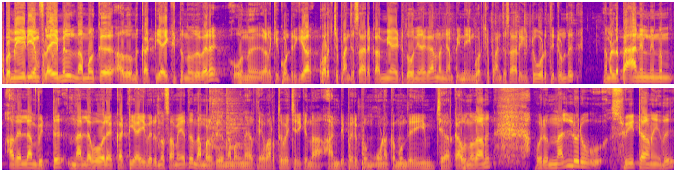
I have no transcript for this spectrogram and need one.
അപ്പോൾ മീഡിയം ഫ്ലെയിമിൽ നമുക്ക് അതൊന്ന് കട്ടിയായി കിട്ടുന്നത് വരെ ഒന്ന് ഇളക്കിക്കൊണ്ടിരിക്കുക. കുറച്ച് പഞ്ചസാര കമ്മിയായിട്ട് തോന്നിയത് കാരണം ഞാൻ പിന്നെയും കുറച്ച് പഞ്ചസാര ഇട്ട് കൊടുത്തിട്ടുണ്ട്. നമ്മളുടെ പാനിൽ നിന്നും അതെല്ലാം വിട്ട് നല്ലപോലെ കട്ടിയായി വരുന്ന സമയത്ത് നമ്മൾക്ക് നമ്മൾ നേരത്തെ വറുത്ത് വെച്ചിരിക്കുന്ന അണ്ടിപ്പരിപ്പും ഉണക്കമുന്തിരിയും ചേർക്കാവുന്നതാണ്. ഒരു നല്ലൊരു സ്വീറ്റാണ് ഇത്.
